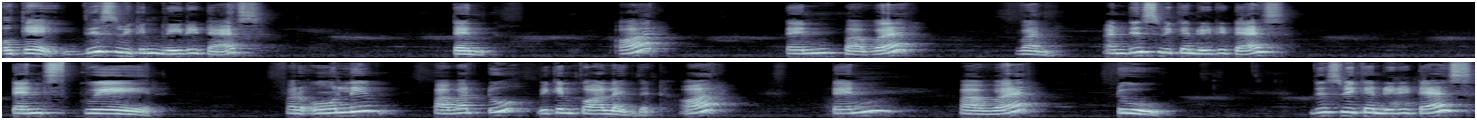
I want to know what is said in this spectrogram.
Okay, this we can read it as 10 or 10 power 1 and this we can read it as 10 square. For only power 2 we can call like that. Or 10 power 2 this we can read it as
